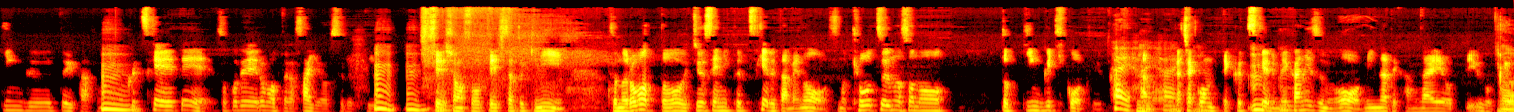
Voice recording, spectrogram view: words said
キングというか、うんくっつけて、そこでロボットが作業するっていううん、うん。シチュエーションを想定したときに、そのロボットを宇宙船にくっつけるための、その共通のその、ドッキング機構というか、はいはあの、いはい。ガチャコンってくっつけるメカニズムをみんなで考えようっていう動きがあり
